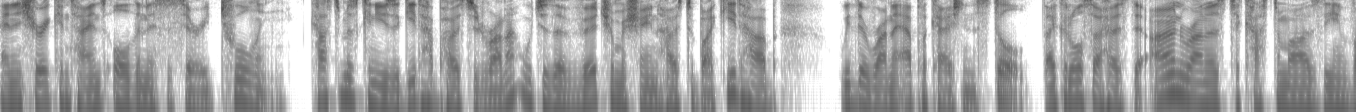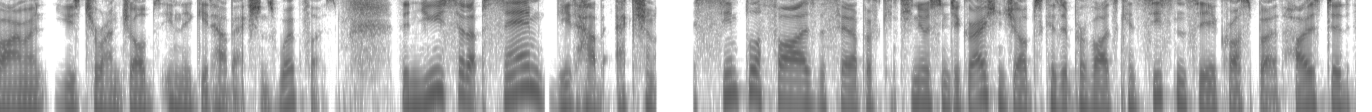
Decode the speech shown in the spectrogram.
and ensure it contains all the necessary tooling. Customers can use a GitHub hosted runner, which is a virtual machine hosted by GitHub with the runner application installed. They can also host their own runners to customize the environment used to run jobs in their GitHub Actions workflows. The new setup SAM GitHub Action simplifies the setup of continuous integration jobs because it provides consistency across both hosted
